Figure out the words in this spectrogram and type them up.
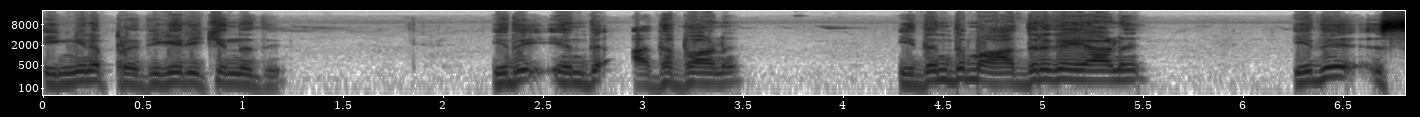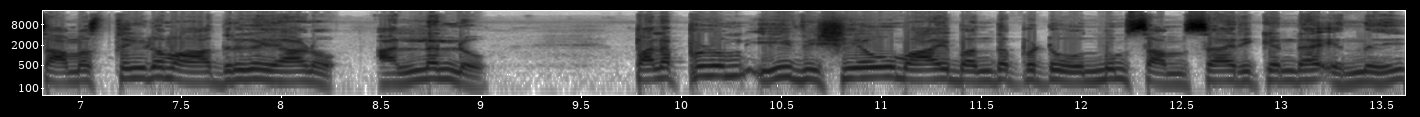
ഇങ്ങനെ പ്രതികരിക്കുന്നത്. ഇത് എന്ത് അധബാണ് ഇതെന്ത് മാതൃകയാണ്? ഇത് സമസ്തയുടെ മാതൃകയാണോ? അല്ലല്ലോ. പലപ്പോഴും ഈ വിഷയവുമായി ബന്ധപ്പെട്ട് ഒന്നും സംസാരിക്കണ്ട എന്ന്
